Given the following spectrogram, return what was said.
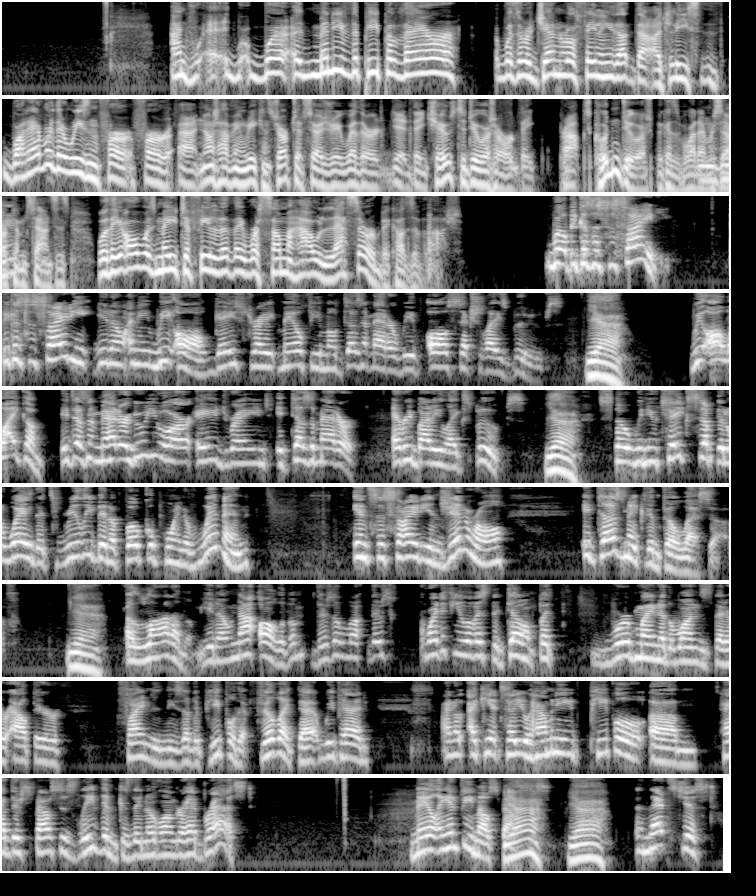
And uh, were uh, many of the people there? Was there a general feeling that, that at least whatever the reason for for uh, not having reconstructive surgery, whether they chose to do it or they perhaps couldn't do it because of whatever mm-hmm. circumstances, were they always made to feel that they were somehow lesser because of that? Well, because of society. Because society, you know, I mean, we all, gay, straight, male, female, doesn't matter. We've all sexualized boobs. Yeah. We all like them. It doesn't matter who you are, age range, it doesn't matter. Everybody likes boobs. Yeah. So when you take something away that's really been a focal point of women in society in general, it does make them feel less of. Yeah. A lot of them, you know, not all of them. There's a lot there's quite a few of us that don't, but we're one of the ones that are out there finding these other people that feel like that. We've had I don't I can't tell you how many people um had their spouses leave them because they no longer had breast. Male and female spouses. Yeah, yeah. And that's just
